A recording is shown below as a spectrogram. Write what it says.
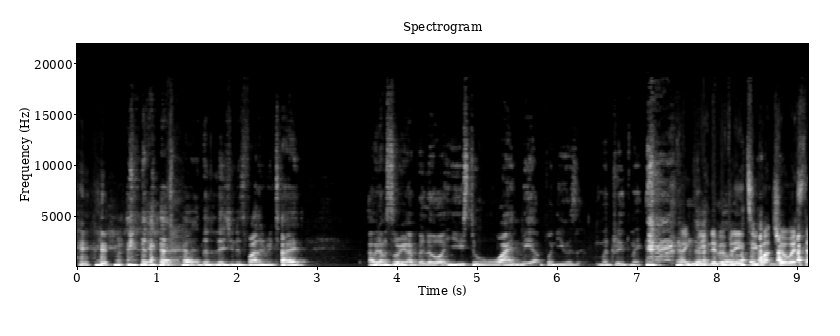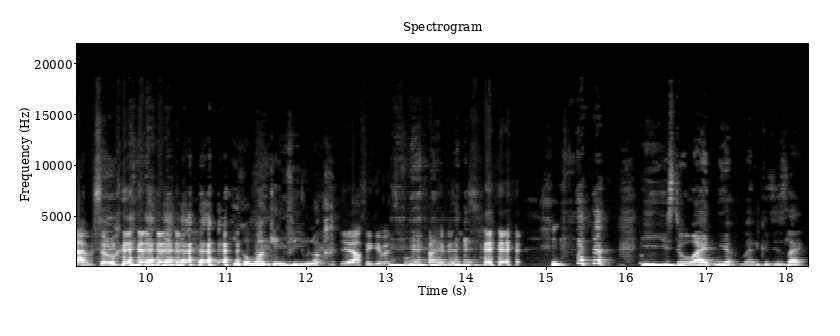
the legend is finally retired. I mean, I'm sorry, Arbeloa. He used to wind me up when he was at Madrid, mate. Thankfully, he never played too much for West Ham, so He got one game for you, lot. yeah, I think it was 45 minutes. he used to wind me up, man, because he's like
